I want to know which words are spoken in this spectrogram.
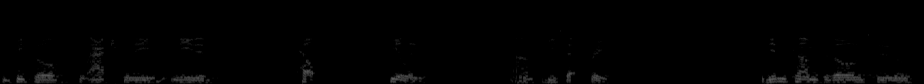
to the people who actually needed help, healing, um, to be set free. He didn't come to those who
